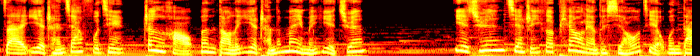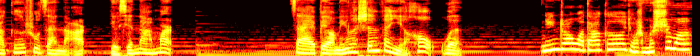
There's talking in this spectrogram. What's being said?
在叶禅家附近，正好问到了叶禅的妹妹叶娟。叶娟见着一个漂亮的小姐，问大哥住在哪儿，有些纳闷儿。在表明了身份以后，问：“您找我大哥有什么事吗？”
